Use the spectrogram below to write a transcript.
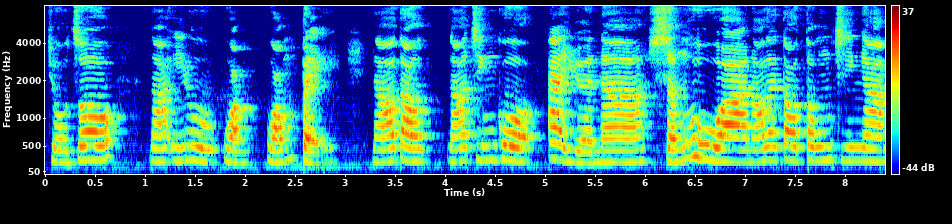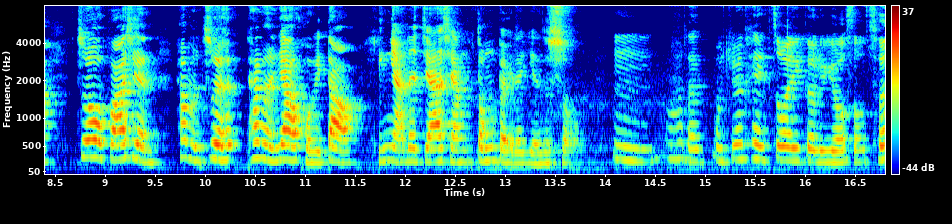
九州，然后一路往往北，然后到然后经过爱媛啊、神户啊，然后再到东京啊。最后发现，他们最他们要回到铃芽的家乡东北的岩手。嗯，我的，我觉得可以做一个旅游手册。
